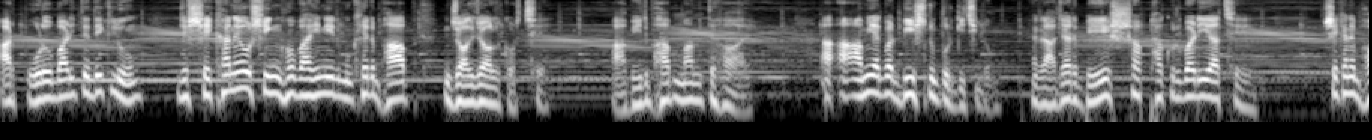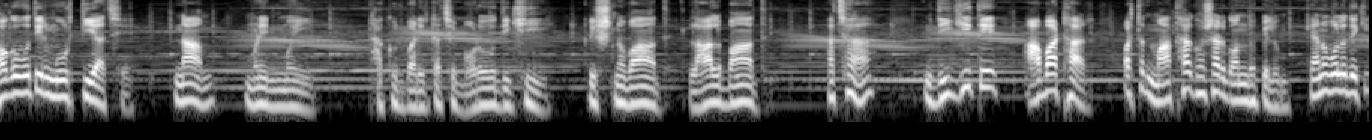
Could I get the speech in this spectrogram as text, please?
আর পোড়ো বাড়িতে দেখলুম যে সেখানেও সিংহবাহিনীর মুখের ভাব জলজল করছে। আবির্ভাব মানতে হয়। আমি একবার বিষ্ণুপুর গেছিলাম রাজার বেশ সব ঠাকুরবাড়ি আছে। সেখানে ভগবতীর মূর্তি আছে। নাম মৃন্ময়ী। ঠাকুরবাড়ির কাছে বড় দিঘি কৃষ্ণবাঁধ লাল বাঁধ আচ্ছা দিঘিতে আবাঠার অর্থাৎ মাথা ঘষার গন্ধ পেলুম। কেন বলো দেখি?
